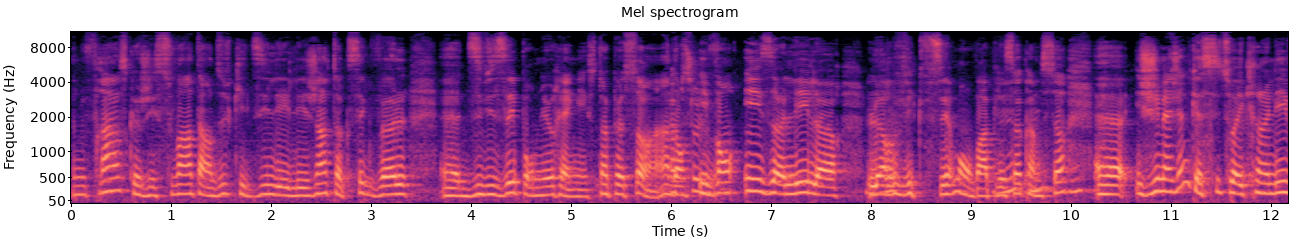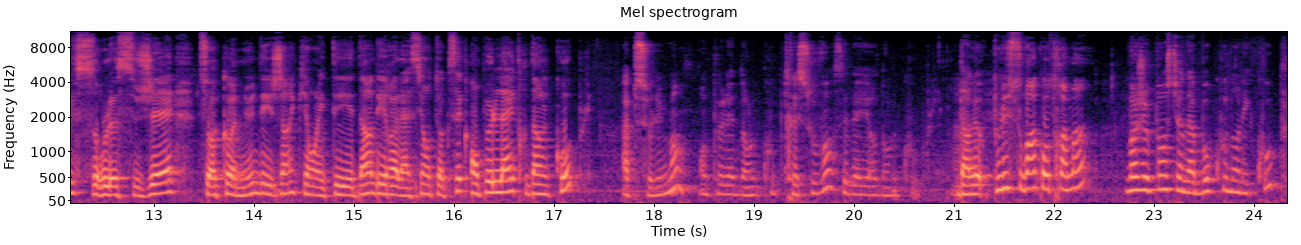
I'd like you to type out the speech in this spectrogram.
une phrase que j'ai souvent entendue qui dit les, les gens toxiques veulent euh, diviser pour mieux régner. C'est un peu ça. Hein? Donc, ils vont isoler leur, leur victime, on va appeler ça comme ça. Euh, J'imagine que si tu as écrit un livre sur le sujet, tu as connu des gens qui ont été dans des relations toxiques. On peut l'être dans le couple, Absolument, on peut l'être dans le couple. Très souvent, c'est d'ailleurs dans le couple. hein. dans le, plus souvent qu'autrement? Moi, je pense qu'il y en a beaucoup dans les couples.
